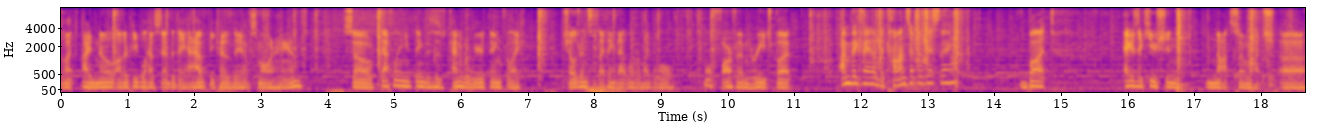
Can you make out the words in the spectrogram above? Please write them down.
but I know other people have said that they have because they have smaller hands. So definitely think this is kind of a weird thing for like children since I think that lever might be a little, a little far for them to reach. But I'm a big fan of the concept of this thing, but execution not so much. Uh,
